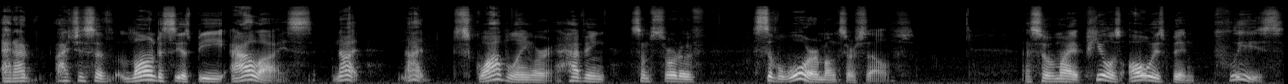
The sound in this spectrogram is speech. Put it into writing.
And I, I just have longed to see us be allies, not, not squabbling or having some sort of civil war amongst ourselves. And so my appeal has always been please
